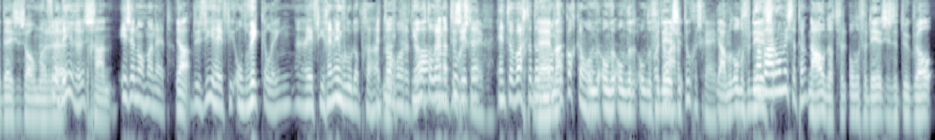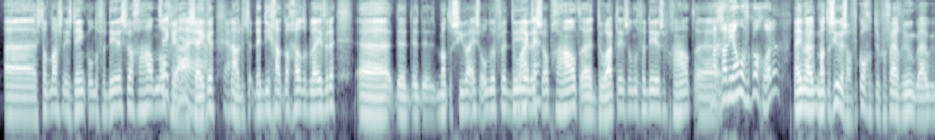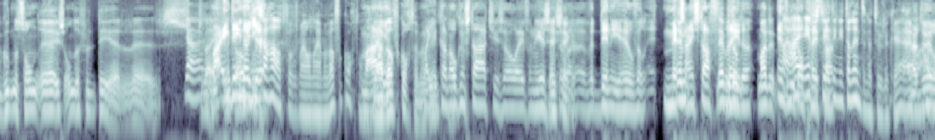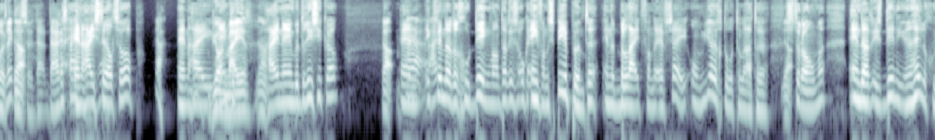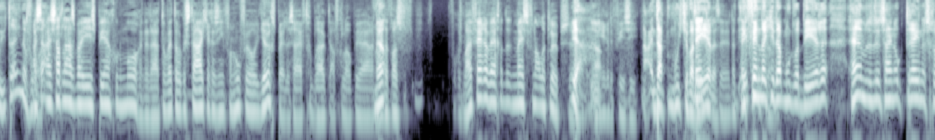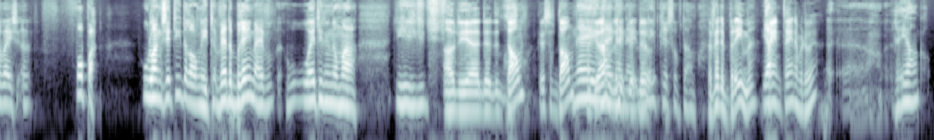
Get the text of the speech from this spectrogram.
deze zomer eh, Flederis gaan. is er nog maar net. Ja, Dus die heeft die ontwikkeling heeft hij geen invloed op gehad. En toch Nee. wordt het Die hoeft alleen aan maar te zitten en te wachten dat Nee, iemand maar verkocht kan worden. onder, onder, onder, onder Verdeers- toegeschreven. Ja, want onder maar waarom is dat dan? Nou, omdat ver- onder Verdeers is natuurlijk wel... eh Stand Larsen is denk ik onder Verdeers wel gehaald nog. Zeker, ja, ja, ja, zeker. ja. Nou, dus de- die gaat wel geld opleveren. Eh de, de, de, Matosiwa is onder Verdeers Duarte. opgehaald. eh Duarte is onder Verdeers opgehaald. eh, maar gaan die allemaal verkocht worden? Nee, maar Matosiwa is al verkocht natuurlijk voor 5 miljoen. Eh, Goedmanson eh, is onder Verdeers. Ja, maar ik denk dat Niet je- gehaald volgens mij onder hem, maar wel verkocht. onder Maar Ja, je- wel verkocht hebben. Maar je kan ook een staartje zo even neerzetten. Nee, waar Danny heel veel met Nee, zijn staf, maar de, invloed Ah, hij op investeert in die talenten natuurlijk. Hè. Hij- hij natuurlijk. ontwikkelt Ja. ze. Daar, daar is hij. En hij stelt ze op. Ja. En hij Bjorn neemt, het, Meijer. Ja. hij neemt het risico. Ja. En ja, ik vind dat een goed ding, want dat is ook een van de speerpunten in het beleid van de FC om jeugd door te laten Ja. stromen. En daar is Danny een hele goede trainer voor. Hij, hij zat laatst bij ESPN Goedemorgen inderdaad. Toen werd er ook een staartje gezien van hoeveel jeugdspelers hij heeft gebruikt de afgelopen jaren. Nou, dat was volgens mij verreweg de meeste van alle clubs eh, Ja. in de Eredivisie. Nou, en dat moet je Dat waarderen. tekent, eh, dat ik vind dat je dat moet waarderen. Hè, er zijn ook trainers geweest. Foppen. Hoe lang zit hij er al niet? Werder Bremen heeft, hoe heet hij nu nog maar? Die, die- Oh, die, eh, de, de Dam? Christophe Dam? nee, nee, nee, De- nee, de- de- niet Christophe Dam. We werden Bremen. Ja. Train- trainer bedoel je? Rehagel.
